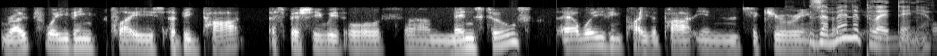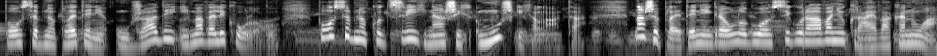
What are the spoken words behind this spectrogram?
rope weaving plays a big part, especially with all of um, men's tools. Za mene pletenje, posebno pletenje u žadi, ima veliku ulogu. Posebno kod svih naših muških alata. Naše pletenje igra ulogu u osiguravanju krajeva kanua,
